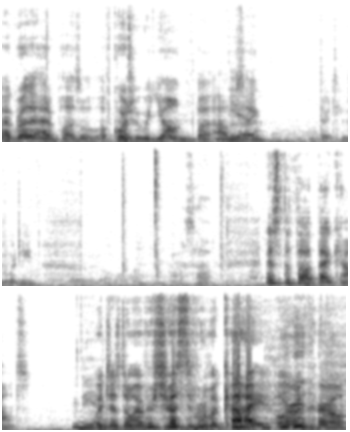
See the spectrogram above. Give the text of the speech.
My brother had a puzzle. Of course, we were young, but I was Yeah. like 13, 14. So it's the thought that counts. Yeah. But just don't ever trust it from a guy or a girl.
